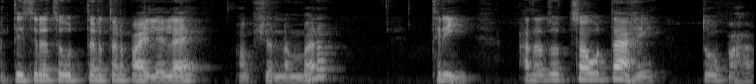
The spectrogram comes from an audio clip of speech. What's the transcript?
तिसऱ्याचं उत्तर तर पाहिलेलं आहे. ऑप्शन नंबर थ्री आता जो चौथा आहे तो पहा.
